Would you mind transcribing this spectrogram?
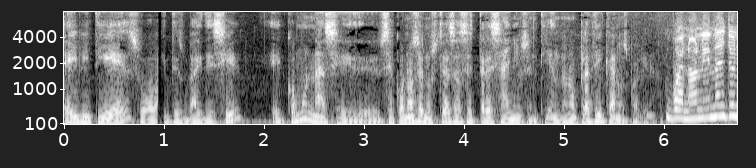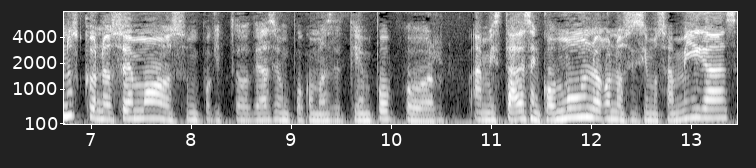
ABTS o Architects by the Sea? Eh, ¿Cómo nace? Se conocen ustedes hace tres años, entiendo, ¿no? Platícanos, Paulina. Bueno, Nina y yo nos conocemos un poquito de hace un poco más de tiempo por amistades en común, luego nos hicimos amigas,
